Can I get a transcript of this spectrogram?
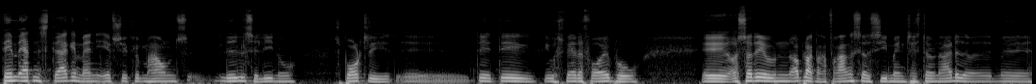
Hvem er den stærke mand i FC Københavns ledelse lige nu? Sportsligt, øh, det, det er jo svært at få øje på. Øh, og så er det jo en oplagt reference at sige Manchester United øh, med,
